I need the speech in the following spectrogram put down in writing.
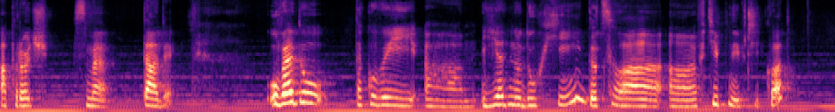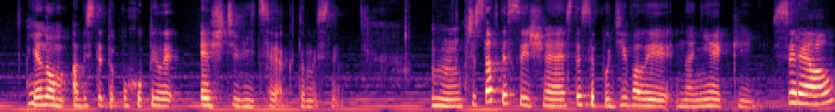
a proč jsme tady. Uvedu takový uh, jednoduchý, docela uh, vtipný příklad, jenom abyste to pochopili ještě více, jak to myslím. Um, představte si, že jste se podívali na nějaký seriál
